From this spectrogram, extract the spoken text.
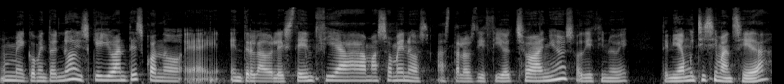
me comentó, no, es que yo antes cuando eh, entre la adolescencia más o menos hasta los 18 años o 19 tenía muchísima ansiedad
